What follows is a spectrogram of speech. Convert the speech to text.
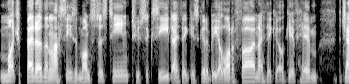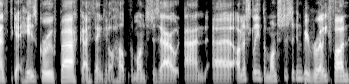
much better than last season Monsters team to succeed, I think is going to be a lot of fun. I think it'll give him the chance to get his groove back. I think it'll help the Monsters out. And uh, honestly, the Monsters are going to be really fun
